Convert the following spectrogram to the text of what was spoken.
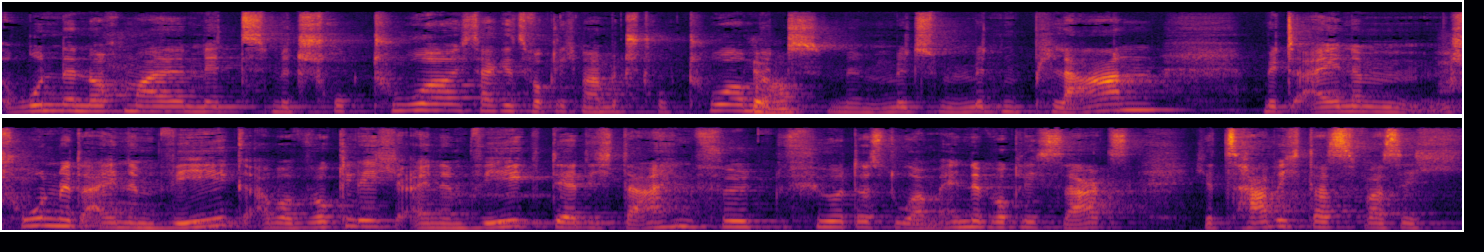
Runde nochmal mit, mit Struktur, ich sage jetzt wirklich mal mit Struktur, ja. mit, mit, mit, mit einem Plan, mit einem, schon mit einem Weg, aber wirklich einem Weg, der dich dahin führt, führt dass du am Ende wirklich sagst, jetzt habe ich das, was ich,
